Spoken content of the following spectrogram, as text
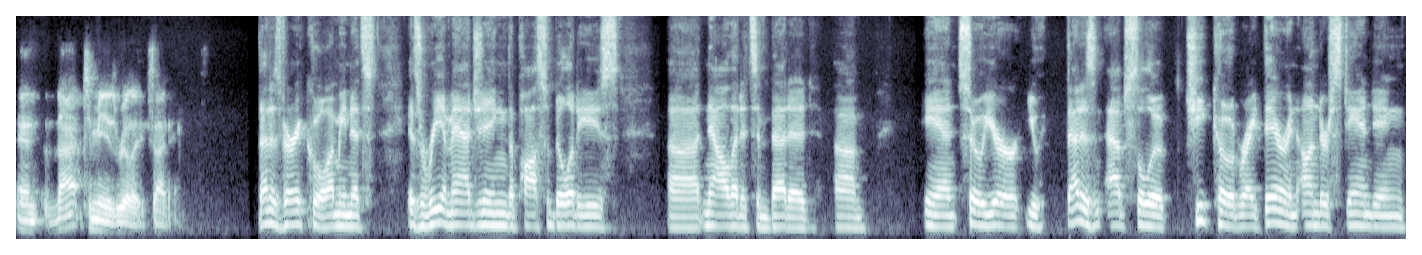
And that to me is really exciting. That is very cool. I mean it's it's reimagining the possibilities uh, now that it's embedded. Um, and so you're you that is an absolute cheat code right there in understanding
